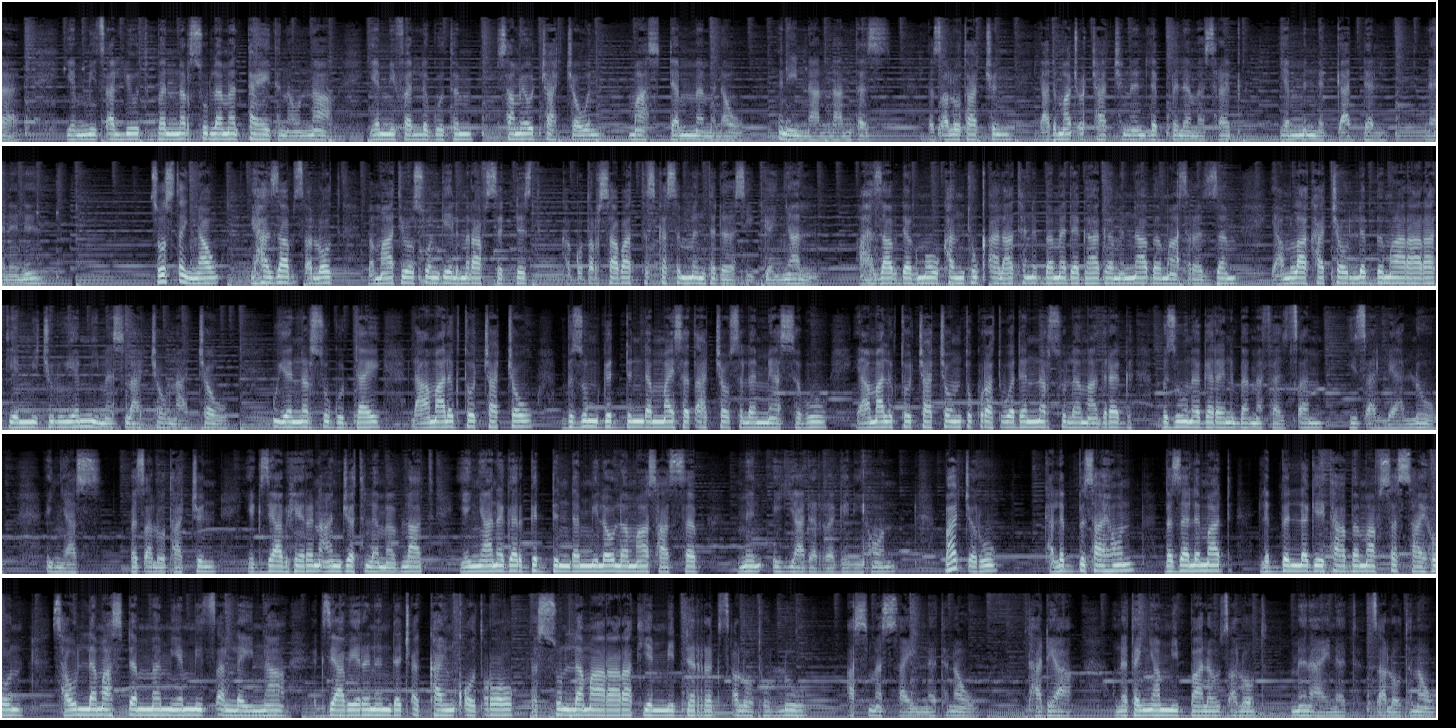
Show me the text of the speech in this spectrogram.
የሚጸልዩት በእነርሱ ለመታየት ነውና የሚፈልጉትም ሰሚዎቻቸውን ማስደመም ነው። እኔና እናንተስ በጸሎታችን የአድማጮቻችንን ልብ ለመስረቅ የምንጋደል ነንን? ሦስተኛው የአሕዛብ ጸሎት በማቴዎስ ወንጌል ምዕራፍ 6 ከቁጥር 7 እስከ 8 ድረስ ይገኛል። አሕዛብ ደግሞ ከንቱ ቃላትን በመደጋገምና በማስረዘም የአምላካቸውን ልብ ማራራት የሚችሉ የሚመስላቸው ናቸው። የእነርሱ ጉዳይ ለአማልክቶቻቸው ብዙም ግድ እንደማይሰጣቸው ስለሚያስቡ የአማልክቶቻቸውን ትኩረት ወደ እነርሱ ለማድረግ ብዙ ነገርን በመፈጸም ይጸልያሉ። እኛስ በጸሎታችን የእግዚአብሔርን አንጀት ለመብላት የእኛ ነገር ግድ እንደሚለው ለማሳሰብ ምን እያደረግን ይሆን? ባጭሩ ከልብ ሳይሆን በዘልማድ ልብን ለጌታ በማፍሰስ ሳይሆን ሰውን ለማስደመም የሚጸለይና እግዚአብሔርን እንደ ጨካኝ ቆጥሮ እሱን ለማራራት የሚደረግ ጸሎት ሁሉ አስመሳይነት ነው። ታዲያ እውነተኛ የሚባለው ጸሎት ምን አይነት ጸሎት ነው?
